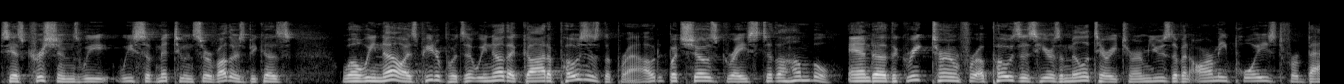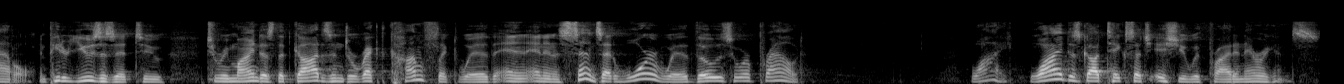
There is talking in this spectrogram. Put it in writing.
See, as Christians, we, we submit to and serve others because, well, we know, as Peter puts it, we know that God opposes the proud, but shows grace to the humble. And uh, the Greek term for opposes here is a military term used of an army poised for battle. And Peter uses it to to remind us that God is in direct conflict with and, and in a sense at war with those who are proud. Why? Why does God take such issue with pride and arrogance?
